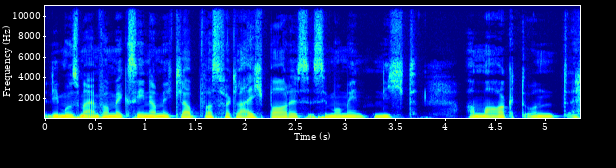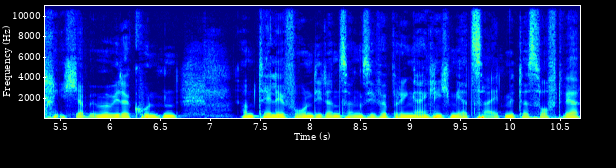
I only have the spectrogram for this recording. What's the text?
die muss man einfach mal gesehen haben. Ich glaube, was Vergleichbares ist im Moment nicht am Markt und ich habe immer wieder Kunden am Telefon, die dann sagen, sie verbringen eigentlich mehr Zeit mit der Software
